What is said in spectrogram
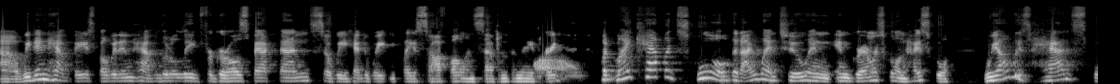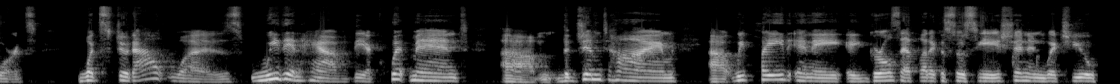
Uh, we didn't have baseball. We didn't have Little League for girls back then. So we had to wait and play softball in seventh and eighth wow. grade. But my Catholic school that I went to in, in grammar school and high school, we always had sports what stood out was we didn't have the equipment, um, the gym time. Uh, we played in a, a girls athletic association in which you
